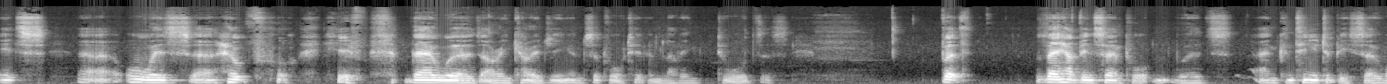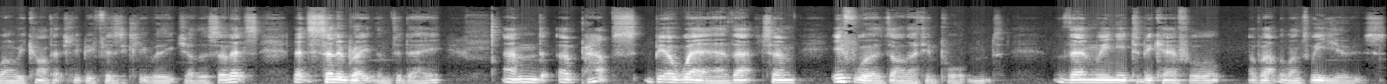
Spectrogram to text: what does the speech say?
it's uh, always uh, helpful if their words are encouraging and supportive and loving towards us. But they have been so important words and continue to be so while we can't actually be physically with each other. So let's let's celebrate them today, and uh, perhaps be aware that um, if words are that important, then we need to be careful about the ones we use,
